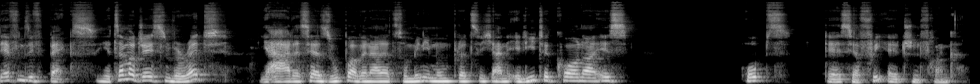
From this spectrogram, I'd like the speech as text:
Defensive Backs. Jetzt haben wir Jason Verrett. Ja, das ist ja super, wenn er da zum Minimum plötzlich ein Elite-Corner ist. Ups, der ist ja Free Agent, Frank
